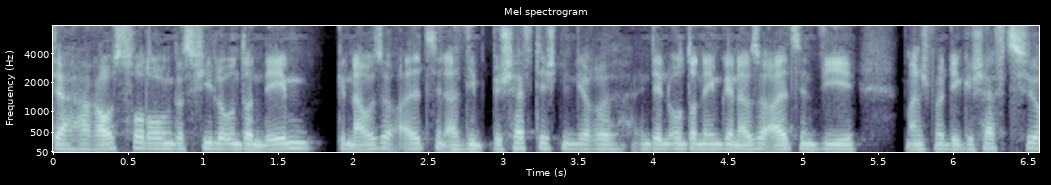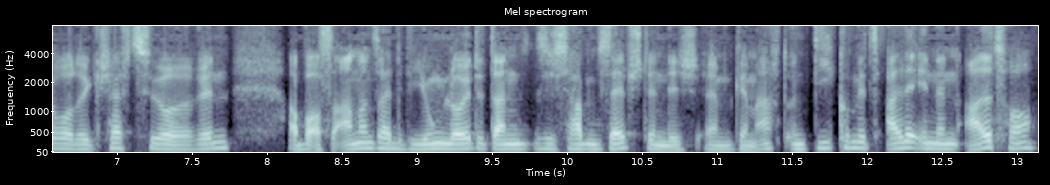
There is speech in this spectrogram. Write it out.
der Herausforderung, dass viele Unternehmen genauso alt sind, also die Beschäftigten in, ihre, in den Unternehmen genauso alt sind wie manchmal die Geschäftsführer oder die Geschäftsführerin. Aber auf der anderen Seite die jungen Leute dann sich haben selbstständig ähm, gemacht und die kommen jetzt alle in ein Alter,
